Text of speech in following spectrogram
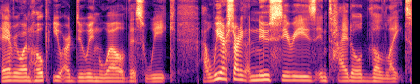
Hey everyone, hope you are doing well this week. Uh, we are starting a new series entitled The Light,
